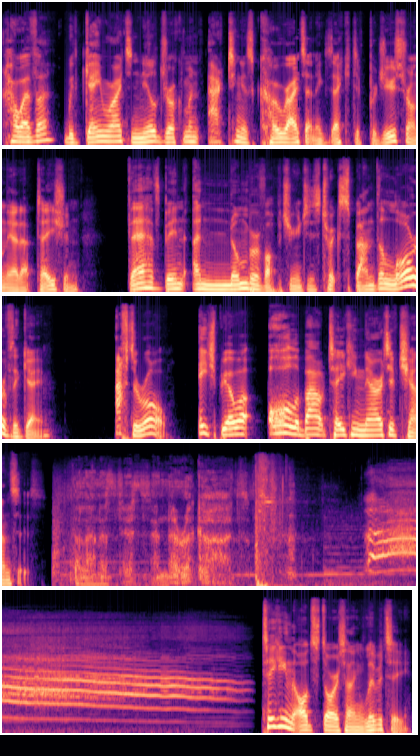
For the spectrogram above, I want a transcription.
However, with game writer Neil Druckmann acting as co writer and executive producer on the adaptation, there have been a number of opportunities to expand the lore of the game. After all, HBO are all about taking narrative chances. The Lannisters send their regards. Taking the odd storytelling liberty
